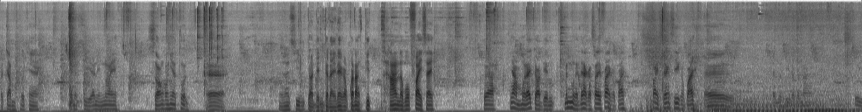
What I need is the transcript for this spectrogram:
ประจำรถแห่เป็นสีอันนี้หน่วยสองของเฮียทุนเออน่วยสีมันจอดเด่นกระไดนะครับก็ตั้งติดหาระบบไฟใส่เพื่อย่ำเมื่อไรจอดเด่นมันเหมือนแน่ก็ใส่ไฟเข้าไป ไฟแสงสีเข้าไป เออเป็นแบบนี้แล้วก็นั่งอุ้ย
